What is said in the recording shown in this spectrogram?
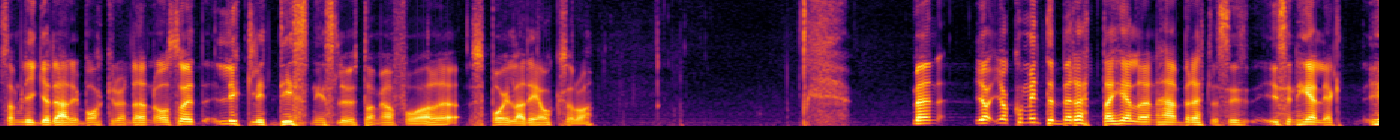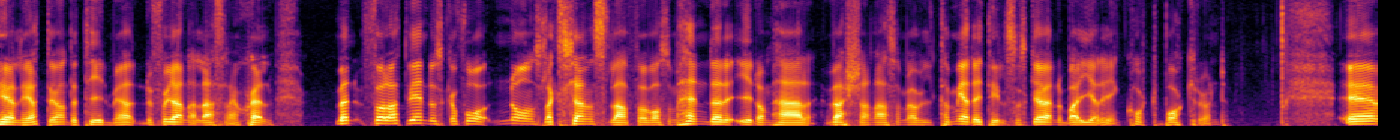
som ligger där i bakgrunden. Och så ett lyckligt Disney-slut om jag får eh, spoila det också. Då. Men jag, jag, kommer inte berätta hela den här berättelsen i sin helhet, helhet, det har jag inte tid med. Du får gärna läsa den själv. Men för att vi ändå ska få någon slags känsla för vad som händer i de här verserna som jag vill ta med dig till så ska jag ändå bara ge dig en kort bakgrund. Eh,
